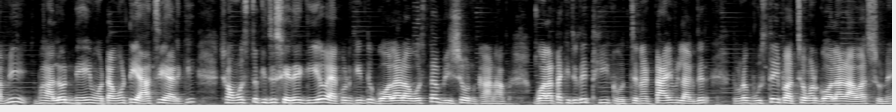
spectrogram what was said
আমি ভালো নেই, মোটামুটি আছি আর কি। সমস্ত কিছু সেরে গিয়েও এখন কিন্তু গলার অবস্থা ভীষণ খারাপ। গলাটা কিছুতেই ঠিক হচ্ছে না টাইম লাগছে। তোমরা বুঝতেই পারছ আমার গলার আওয়াজ শুনে।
